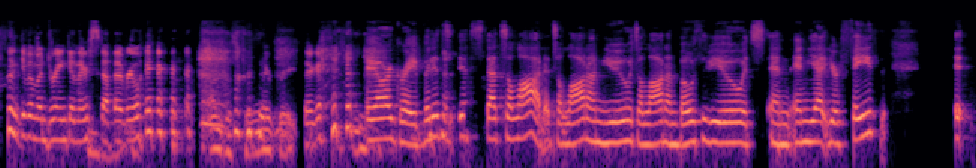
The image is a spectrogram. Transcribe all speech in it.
give them a drink and there's stuff everywhere. I'm just kidding. They're great. They're good. they are great, but it's it's that's a lot. It's a lot on you. It's a lot on both of you. It's and and yet your faith it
